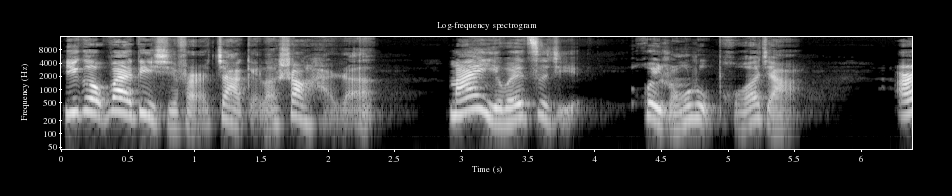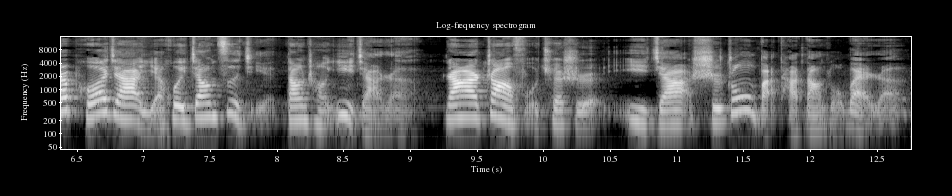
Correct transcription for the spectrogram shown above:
一个外地媳妇儿嫁给了上海人。满以为自己会融入婆家，而婆家也会将自己当成一家人。然而丈夫却是一家始终把她当做外人，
